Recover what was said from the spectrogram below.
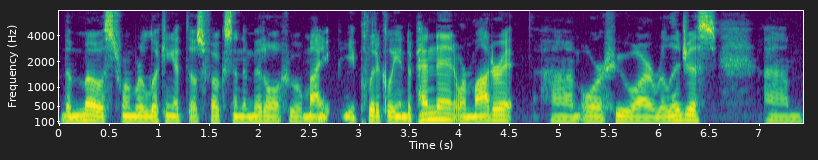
the most when we're looking at those folks in the middle who might be politically independent or moderate um, or who are religious. Um,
